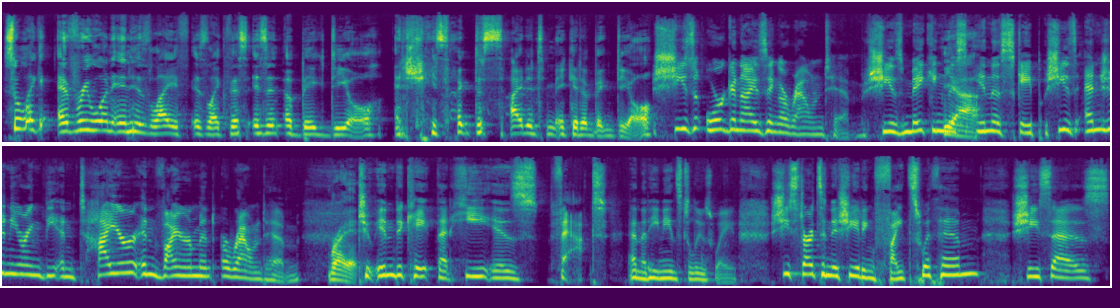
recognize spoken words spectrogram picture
So, like, everyone in his life is like, this isn't a big deal. And she's like, decided to make it a big deal. she's organizing around him. She is making this Yeah. inescape. She is engineering the entire environment around him Right. to indicate that he is fat and that he needs to lose weight. She starts initiating fights with him. She says,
